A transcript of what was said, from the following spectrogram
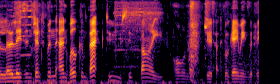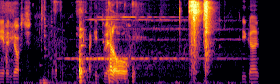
Hello ladies and gentlemen and welcome back to Civ 5 on Pure Tactical Gaming with me Ed and Josh. Back into it. Hello. Do you guys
